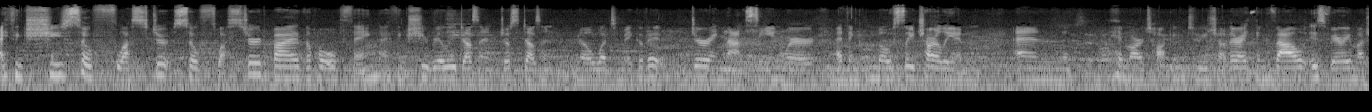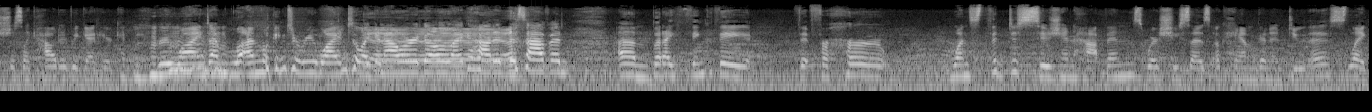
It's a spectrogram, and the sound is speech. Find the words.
I think she's so flustered, so flustered by the whole thing. I think she really doesn't, just doesn't know what to make of it during that scene where I think mostly Charlie and and him are talking to each other. I think Val is very much just like, how did we get here? Can we rewind? I'm, I'm looking to rewind to like an hour yeah, ago. yeah, like, yeah, how did yeah. this happen? Um, but I think they, that for her, once the decision happens where she says, okay, I'm gonna do this, like,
